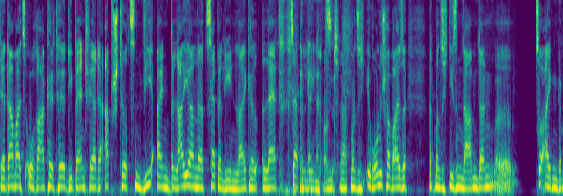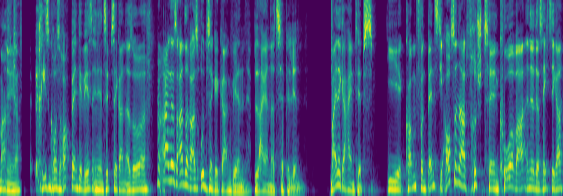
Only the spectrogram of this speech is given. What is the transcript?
der damals orakelte, die Band werde abstürzen wie ein bleierner Zeppelin, like a Led Zeppelin. und da hat man sich ironischerweise, hat man sich diesen Namen dann äh, zu eigen gemacht. Ja. Riesengroße Rockband gewesen in den 70ern, also alles andere als untergegangen wie ein bleierner Zeppelin. Meine Geheimtipps. Die kommen von Bands, die auch so eine Art Frischzellenchor waren Ende der 60er.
